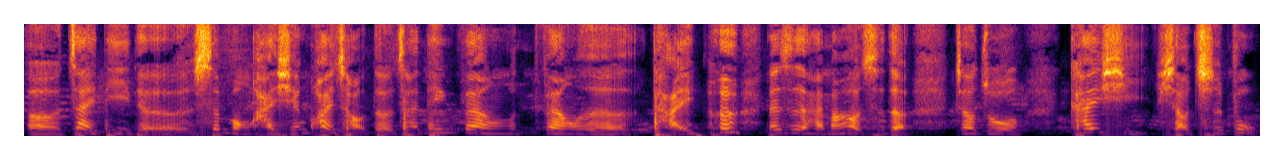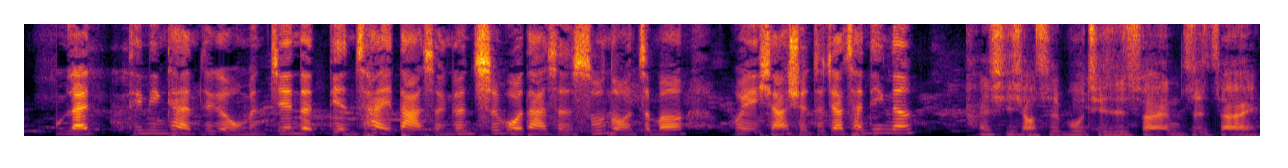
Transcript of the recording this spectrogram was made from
呃在地的生猛海鲜快炒的餐厅，非常非常的台，但是还蛮好吃的，叫做开喜小吃部。我们来听听看，这个我们今天的点菜大神跟吃货大神苏诺怎么会想要选这家餐厅呢？开喜小吃部其实算是在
